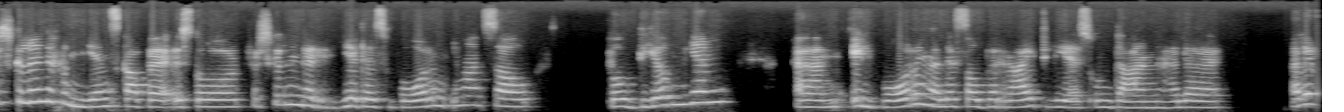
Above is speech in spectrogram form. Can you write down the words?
verskillende gemeenskappe is daar verskillende redes waarom iemand sal wil deelneem um, en waarom hulle sal bereid wees om dan hulle hulle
